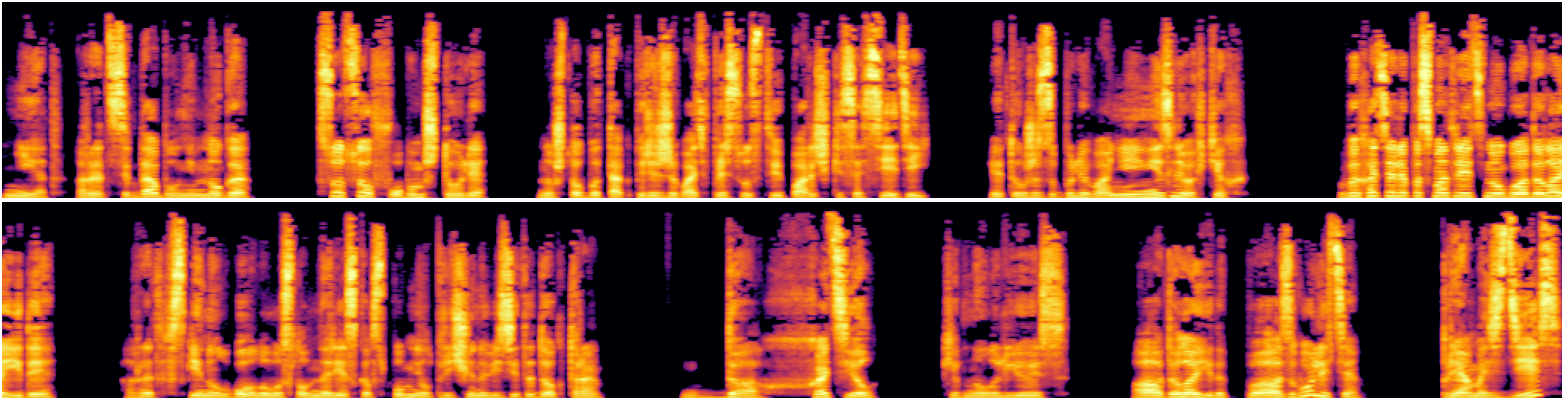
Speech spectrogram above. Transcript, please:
Нет, Ред всегда был немного социофобом, что ли, но чтобы так переживать в присутствии парочки соседей, это уже заболевание не из легких. «Вы хотели посмотреть ногу Аделаиды?» Ред вскинул голову, словно резко вспомнил причину визита доктора. «Да, хотел», — кивнул Льюис. «А Аделаида, позволите?» «Прямо здесь?»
